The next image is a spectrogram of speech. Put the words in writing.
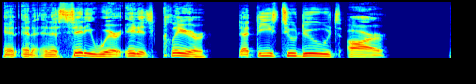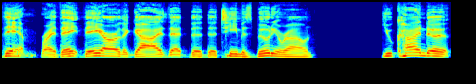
and in, in, a city where it is clear that these two dudes are them, right? They they are the guys that the, the team is building around. You kind of,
